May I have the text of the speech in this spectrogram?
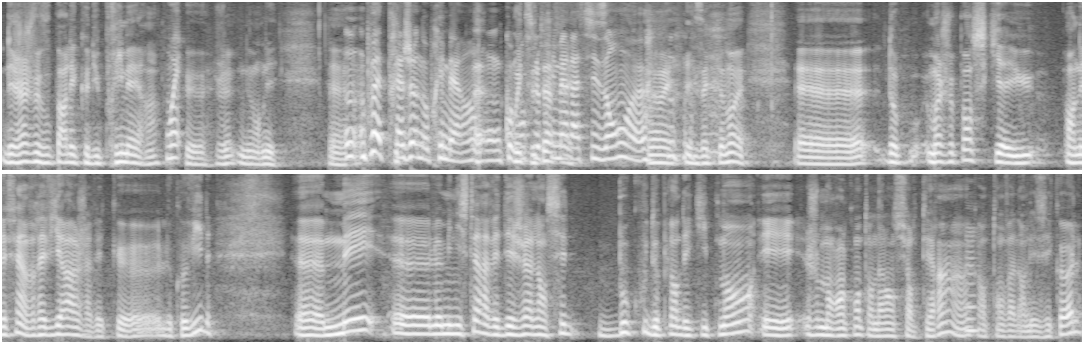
déjà, je vais vous parler que du primaire. Hein, on, est, euh, on, peut être très jeune au primaire. Hein. Euh, on commence le primaire à, 6 ans. Euh. Oui, exactement. donc, moi, je pense qu'il y a eu, en effet, un vrai virage avec le Covid. mais le ministère avait déjà lancé beaucoup de plans d'équipement et je m'en rends compte en allant sur le terrain, hein, mmh. quand on va dans les écoles.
